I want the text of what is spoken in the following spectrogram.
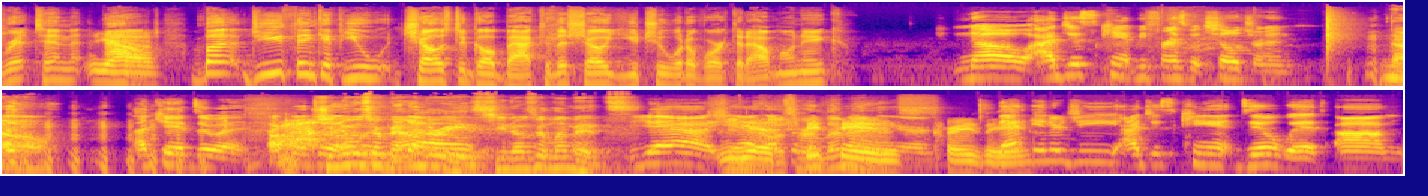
written Yeah. out. But do you think if you chose to go back to the show, you two would have worked it out, Monique? No, I just can't be friends with children. No. I can't do it. I can't do she it. knows her You know, boundaries. She knows her limits. Yeah, yeah. Yeah, those that's are what she I'm limits. crazy. that energy I just can't deal with. Um,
